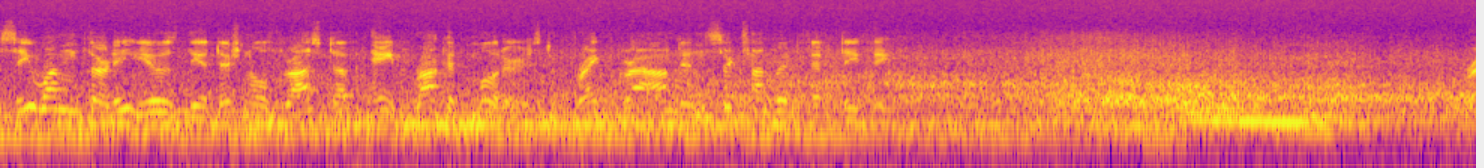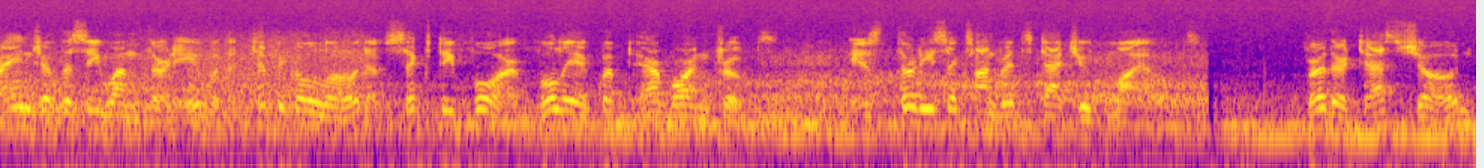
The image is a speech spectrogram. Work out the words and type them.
The C-130 used the additional thrust of eight rocket motors to break ground in 650 feet. Range of the C-130 with a typical load of 64 fully equipped airborne troops is 3,600 statute miles. Further tests showed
